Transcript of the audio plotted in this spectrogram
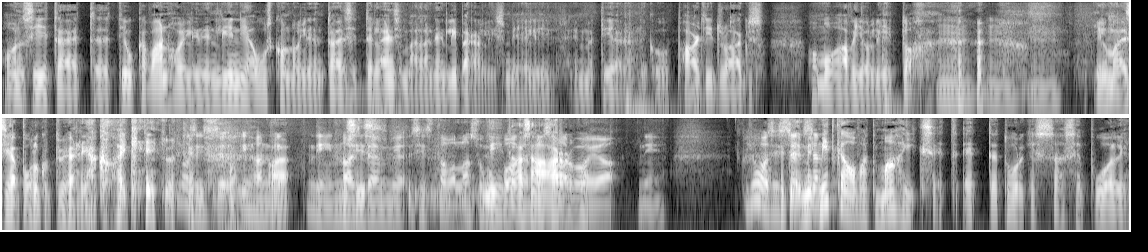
on siitä, että tiukka vanhoillinen linja, uskonnollinen tai sitten länsimäläinen liberalismi, eli en mä tiedä, niin kuin party drugs, homoavioliitto, mm, mm, mm. ilmaisia polkupyöriä kaikille. No siis ihan Va, niin, niin naisten, siis, siis tavallaan sukupuolten niin, tasa-arvo. Ja, niin. Joo, siis se, se, mitkä ovat mahikset, että Turkissa se puoli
